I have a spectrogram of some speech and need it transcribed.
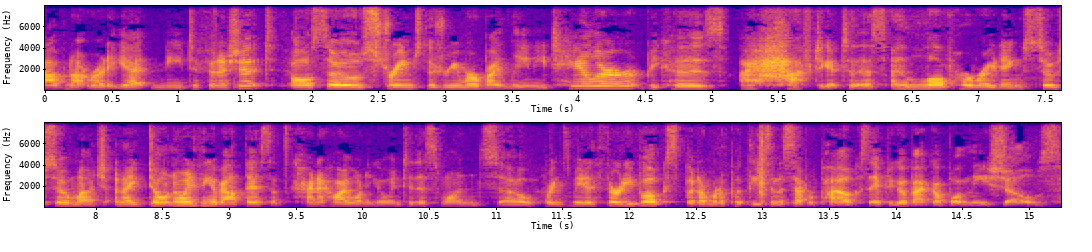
Have not read it yet, need to finish it. Also, Strange the Dreamer by Laini Taylor because I have to get to this. I love her writing so, so much, and I don't know anything about this. That's kind of how I want to go into this one, so brings me to 30 books, but I'm going to put these in a separate pile because I have to go back up on these shelves.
